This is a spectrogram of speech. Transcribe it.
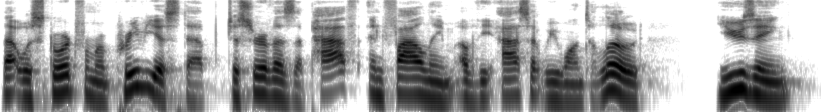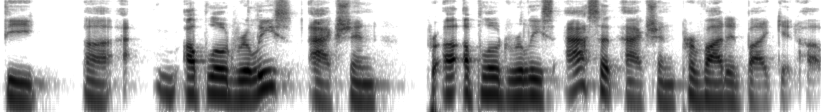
that was stored from a previous step to serve as the path and file name of the asset we want to load using the uh, upload release action, uh, upload release asset action provided by GitHub.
